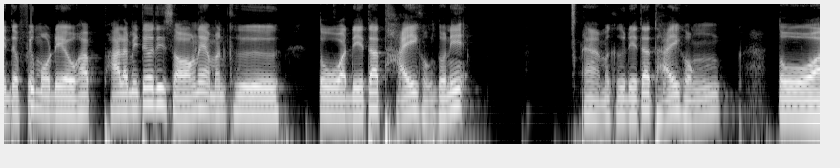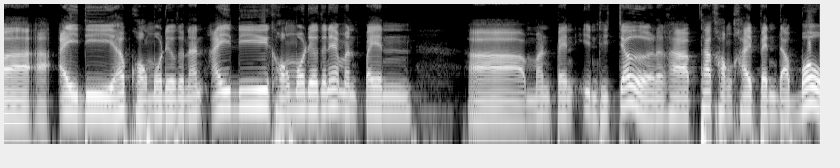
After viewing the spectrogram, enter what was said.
interface model ครับ parameter ที่2เนี่ยมันคือตัว data type ของตัวนี้ อ่า มันคือ data type ของตัวอ่า id ครับของโมเดลตัวนั้น id ของโมเดลตัวนี้มันเป็น อ่า มันเป็น integer นะครับ ถ้าของใครเป็น double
